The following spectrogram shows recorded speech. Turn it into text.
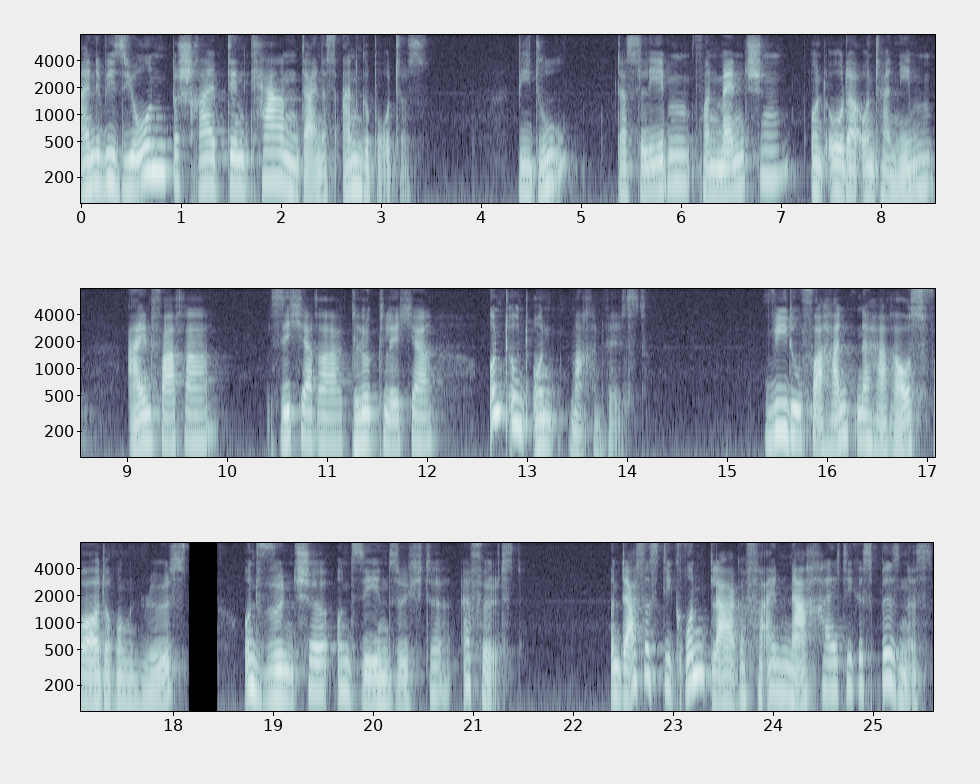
Eine Vision beschreibt den Kern deines Angebotes, wie du das Leben von Menschen und oder Unternehmen einfacher, sicherer, glücklicher und und und machen willst. Wie du vorhandene Herausforderungen löst und Wünsche und Sehnsüchte erfüllst. Und das ist die Grundlage für ein nachhaltiges Business,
